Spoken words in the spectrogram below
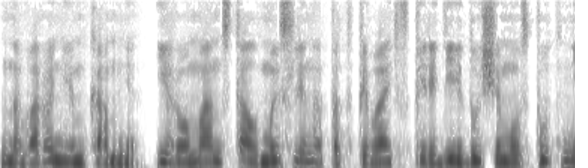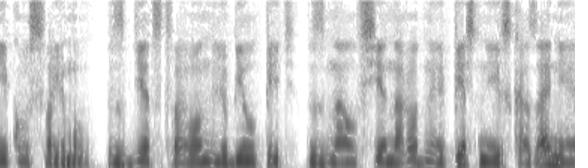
на Вороньем камне. И Роман стал мысленно подпевать впереди идущему спутнику своему. С детства он любил петь, знал все народные песни и сказания,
